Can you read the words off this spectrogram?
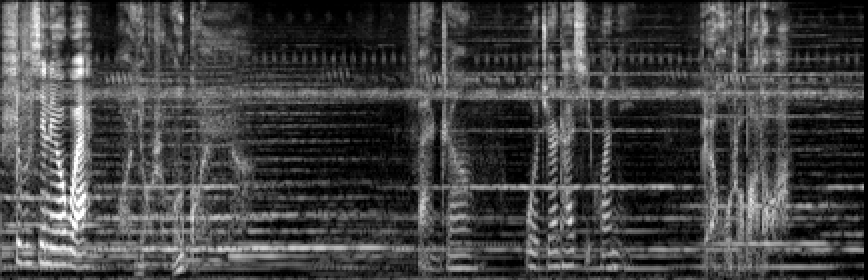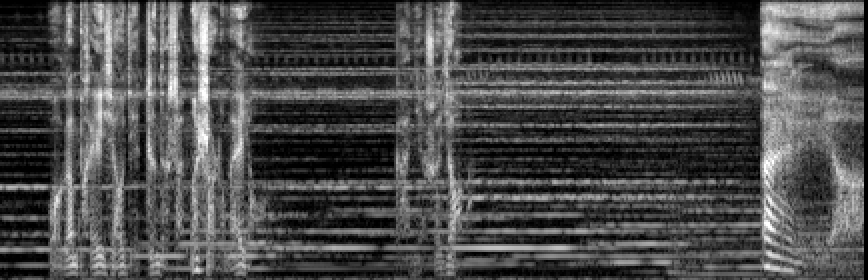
是不是心里有鬼？我有什么鬼呀？反正我觉得他喜欢你。别胡说八道啊！我跟裴小姐真的什么事儿都没有。赶紧睡觉吧。哎呀，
